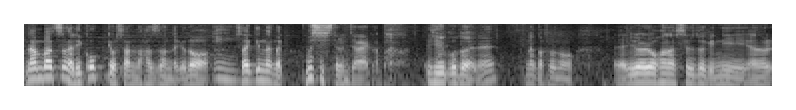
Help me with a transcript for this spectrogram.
ナンバー2が李克強さんのはずなんだけど、ええ。最近なんか無視してるんじゃないかと。いうことでね。なんかその、えーいろいろお話しするときにあの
